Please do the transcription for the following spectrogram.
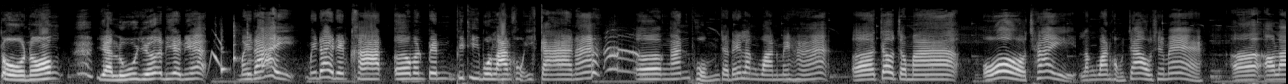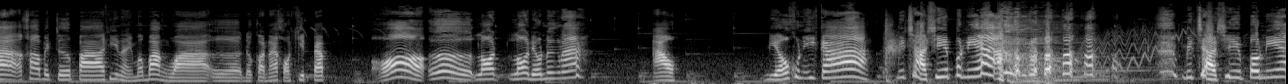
โตน้อง อย่ารู้เยอะดิอันเนี้ยไม่ได้ไม่ได้เด็ดขาด เออมันเป็นพิธีโบราณของอีกานะ เอองั้นผมจะได้รางวัลไหมฮะ เออเจ้าจะมา โอ้ใช่รางวัลของเจ้าใช่ไหมเออเอาละข้าไปเจอปลาที่ไหนมาบ้างวะเออเดี๋ยวก่อนนะขอคิดแป๊บอ๋อเออรอรอเดี๋ยวนึงนะ เอาเดี๋ยวคุณอีกา มิจฉาชีพปะเนี่ย มิจฉาชีพปะเนี่ย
